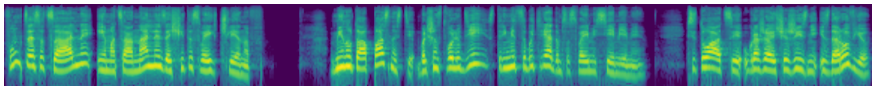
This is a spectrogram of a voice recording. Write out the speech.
функция социальной и эмоциональной защиты своих членов. В минуту опасности большинство людей стремится быть рядом со своими семьями. В ситуации, угрожающей жизни и здоровью,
